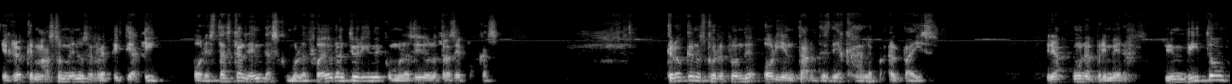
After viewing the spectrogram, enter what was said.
que creo que más o menos se repite aquí, por estas calendas, como las fue durante Uribe y como lo ha sido en otras épocas. Creo que nos corresponde orientar desde acá al, al país. Mira, una primera. Yo invito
